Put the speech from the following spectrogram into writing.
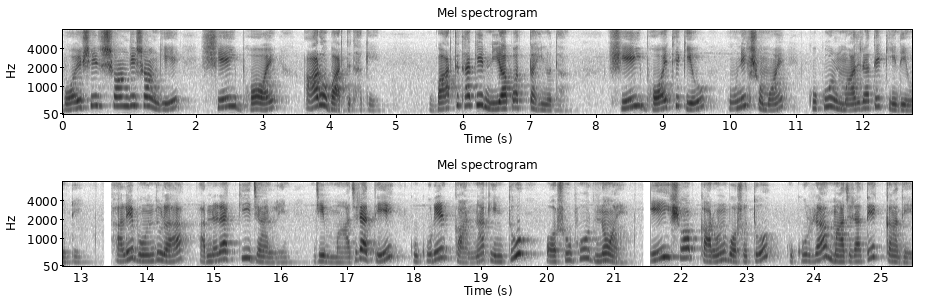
বয়সের সঙ্গে সঙ্গে সেই ভয় আরও বাড়তে থাকে। বাড়তে থাকে নিরাপত্তাহীনতা। সেই ভয় থেকেও অনেক সময় কুকুর মাঝরাতে কেঁদে ওঠে। তাহলে বন্ধুরা, আপনারা কি জানলেন যে মাঝরাতে কুকুরের কান্না কিন্তু অশুভ নয়? এই সব কারণবশত কুকুররা মাঝরাতে কাঁদে।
